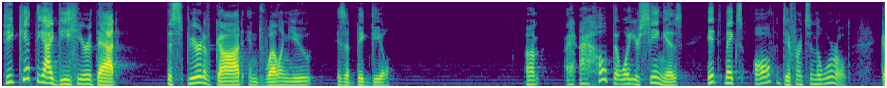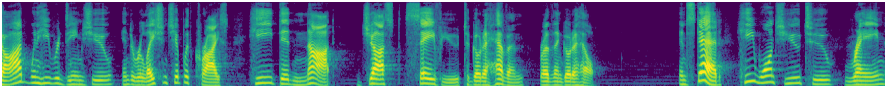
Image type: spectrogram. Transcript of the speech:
do you get the idea here that the Spirit of God indwelling you is a big deal? Um, I, I hope that what you're seeing is it makes all the difference in the world. God, when He redeems you into relationship with Christ, He did not just save you to go to heaven rather than go to hell. Instead, He wants you to reign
